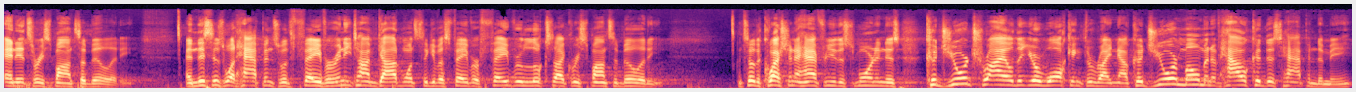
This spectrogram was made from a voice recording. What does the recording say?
and it's responsibility. And this is what happens with favor. Anytime God wants to give us favor, favor looks like responsibility. And so the question I have for you this morning is could your trial that you're walking through right now, could your moment of how could this happen to me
